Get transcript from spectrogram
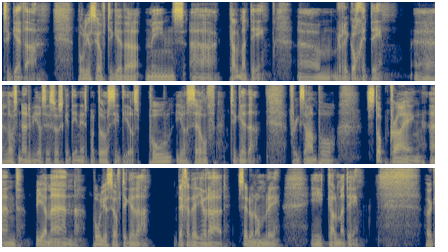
together. Pull yourself together means uh, cálmate, um, recógete. Uh, los nervios, esos que tienes por todos sitios. Pull yourself together. For example, stop crying and Be a man. Pull yourself together. Deja de llorar. Ser un hombre. Y cálmate. Ok,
